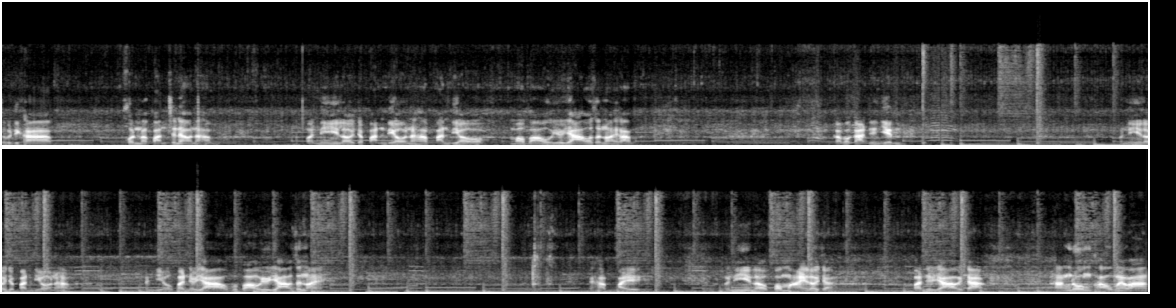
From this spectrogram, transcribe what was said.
สวัสดีครับ คนมาปั่นชาแนลนะครับ วันนี้เราจะปั่นเดียวนะครับ ปั่นเดียวเบาๆยาวๆสักหน่อยครับกับอากาศเย็นๆวันนี้เราจะปั่นเดียวนะครับ ปั่นเดียวปั่นยาวๆเบาๆยาวๆสักหน่อยนะครับ ไป วันนี้เราเป้าหมายเราจะปั่นยาวๆจากหางดงเข้าแม่วาง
